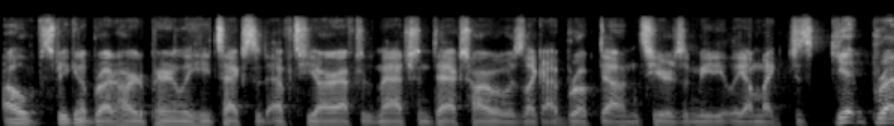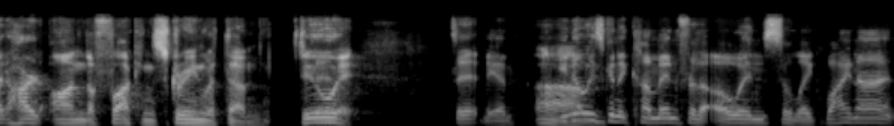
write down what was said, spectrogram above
oh, speaking of Bret Hart, apparently he texted FTR after the match, and Dax Harwood was like, "I broke down in tears immediately." I'm like, "Just get Bret Hart on the fucking screen with them. Do Yeah. it." That's it man you know Um, he's gonna come in for the owens so like why not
